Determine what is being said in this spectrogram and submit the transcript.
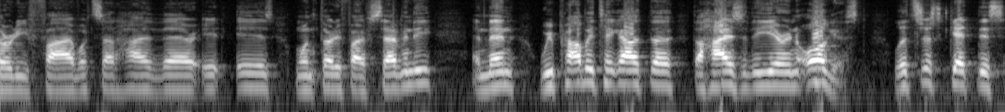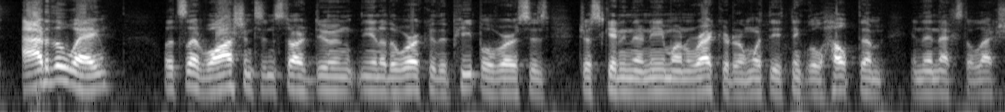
135 what's that high there? It is 135.70 and then we probably take out the, the highs of the year in august. Let's just get this out of the way. Let's let washington start doing you know the work of the people versus just getting their name on record on what they think will help them in the next election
